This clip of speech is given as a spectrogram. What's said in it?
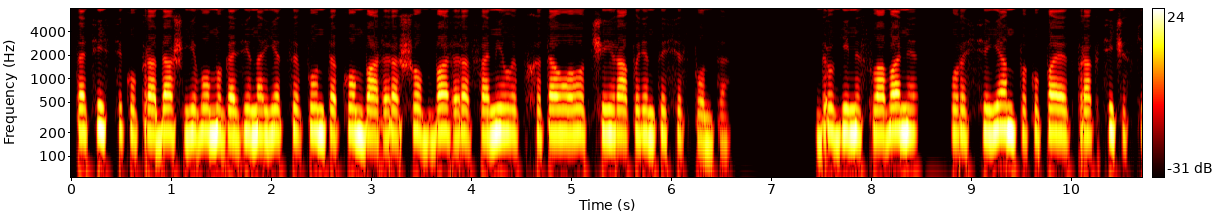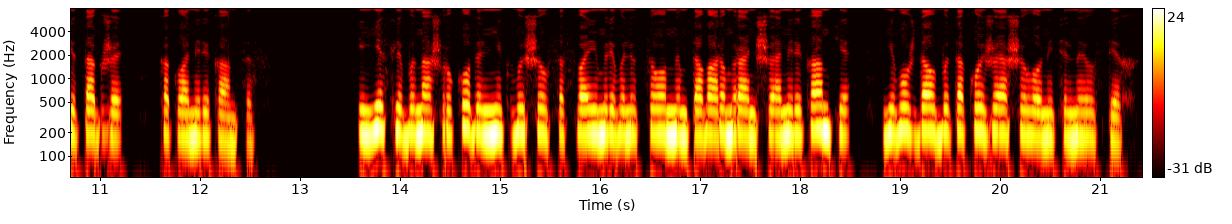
Статистику продаж его магазина ec.com барра шоп барра фамилы пхатао от чейра пунта. Другими словами, у россиян покупают практически так же, как у американцев. И если бы наш рукодельник вышел со своим революционным товаром раньше американки, его ждал бы такой же ошеломительный успех.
